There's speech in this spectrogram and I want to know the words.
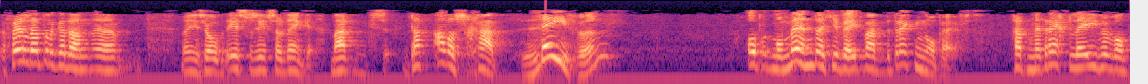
veel letterlijker dan, eh, dan je zo op het eerste gezicht zou denken. Maar dat alles gaat leven op het moment dat je weet waar het betrekking op heeft. Gaat met recht leven, want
